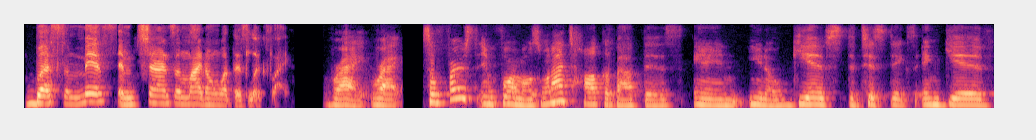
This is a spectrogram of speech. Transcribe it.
bust some myths and shine some light on what this looks like. Right, right. So first and foremost, when I talk about this and you know give statistics and give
